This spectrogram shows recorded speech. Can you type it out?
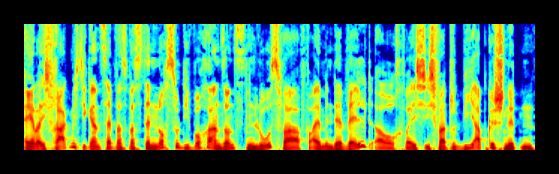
Ey, aber ich frage mich die ganze Zeit, was, was denn noch so die Woche ansonsten los war, vor allem in der Welt auch, weil ich, ich war wie abgeschnitten.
